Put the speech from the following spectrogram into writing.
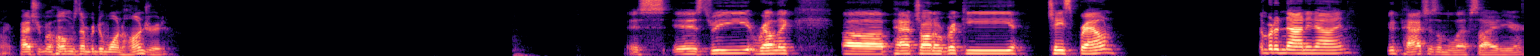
All right, Patrick Mahomes number to 100. This is three relic uh, patch auto rookie Chase Brown. Number to 99. Good patches on the left side here.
